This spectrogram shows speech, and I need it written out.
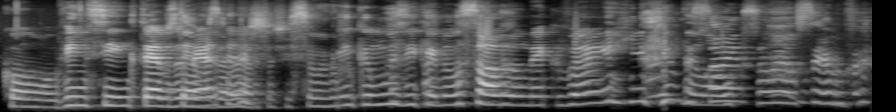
com 25 tabs, Tabs abertas, abertas, eu. em que a música não sabe de onde é que vem e tem lá Sou um eu, sou eu sempre.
